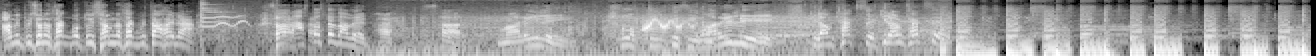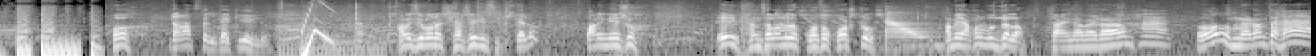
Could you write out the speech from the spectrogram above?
আমি পিছনে থাকব তুই সামনে থাকবি তা হয় না। স্যার আস্তে আস্তে যাবেন। হ্যাঁ। স্যার মারিলে। সত্যি মারিলে। কিরাম ঠাকছে কিরাম ঠাকছে। ও দাঁড়াচ্ছেন কে? কি হইল? আমি জীবনে শেষে গেছি। কেন? পানি নিয়ে এসো। এই ফ্যান চালানো কত কষ্ট। আমি এখন বুঝতে পারলাম। তাই না ম্যাডাম? হ্যাঁ। ও ম্যাডাম তো হ্যাঁ।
